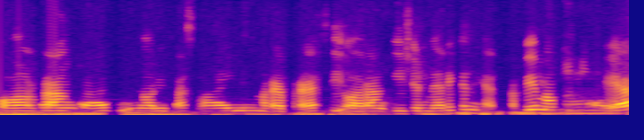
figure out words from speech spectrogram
orang ras minoritas lain merepresi orang Asian American ya tapi maksud Hmm. saya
